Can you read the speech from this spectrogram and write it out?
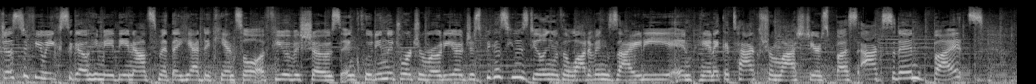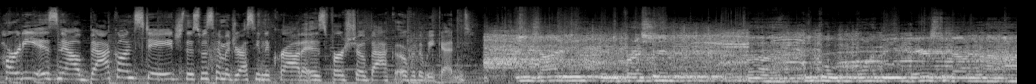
Just a few weeks ago, he made the announcement that he had to cancel a few of his shows, including the Georgia Rodeo, just because he was dealing with a lot of anxiety and panic attacks from last year's bus accident. But Hardy is now back on stage. This was him addressing the crowd at his first show back over the weekend. Anxiety and depression. Uh, people want to be embarrassed about it, and I, I,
